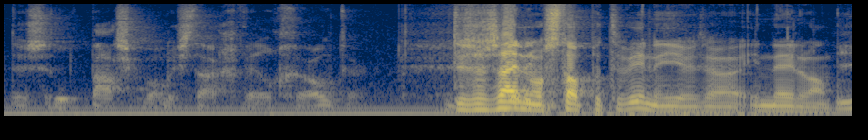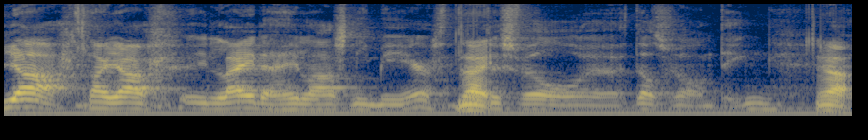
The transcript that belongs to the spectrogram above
Dus het basketbal is daar veel groter. Dus er zijn nog stappen te winnen hier zo in Nederland. Ja, nou ja, in Leiden helaas niet meer. Dat, Nee. is, wel, dat is wel een ding. Ja.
